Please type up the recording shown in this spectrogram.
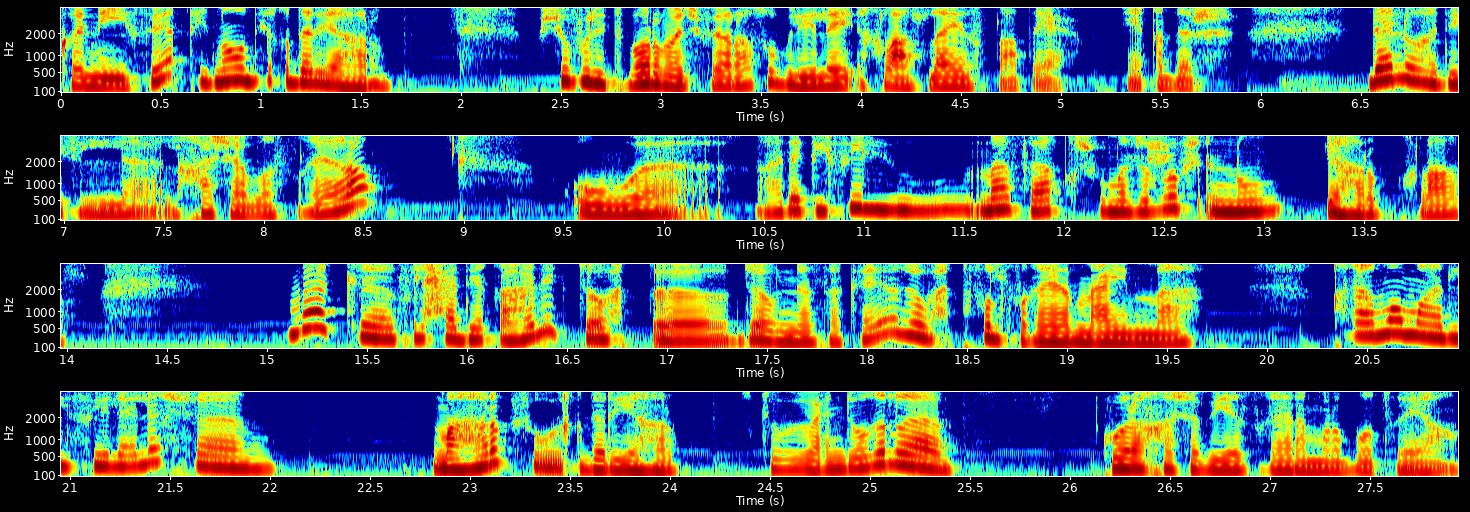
كان يفيق ينوض يقدر يهرب. شوفوا اللي تبرمج في راسه بلي لا خلاص لا يستطيع ما يقدرش. دارله هذيك الخشبة صغيرة وهذاك الفيل ما فاقش وما جربش إنه يهرب خلاص. ذاك في الحديقة هذيك جاو جاو الناس هكايا جاو واحد طفل صغير مع يماه. قال ماما هذا الفيل علاش ما هربش ويقدر يهرب؟ عنده غير كرة خشبية صغيرة مربوط فيها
